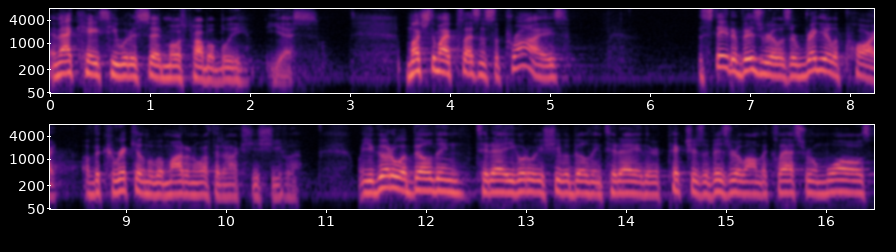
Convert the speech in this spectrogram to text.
In that case, he would have said most probably yes. Much to my pleasant surprise, the state of Israel is a regular part of the curriculum of a modern Orthodox yeshiva. When you go to a building today, you go to a yeshiva building today, there are pictures of Israel on the classroom walls,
